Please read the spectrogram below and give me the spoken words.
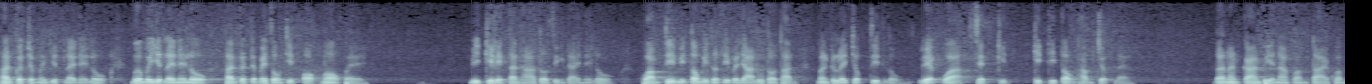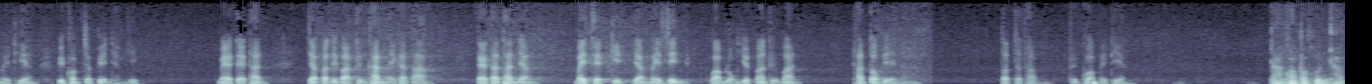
ท่านก็จะไม่ยึดอะไรในโลก เมื่อไม่ยึดอะไรในโลก ท่านก็จะไม่ส่งจิตออกนอกไป มีกิเลสตัณหาตัวสิ่งใดในโลก ความที่มีต้องมีสติปัญญารู้ต่อทัน มันก็เลยจบสิ้นลง เรียกว่าเสร็จกิจกิจที่ต้องทำจบแล้ว ดังนั้นการพิจารณาความตายความไม่เที่ยง มีความจำเป็นอย่างยิ่ง แม้แต่ท่านจะปฏิบัติถึงขั้นไหนก็ตาม แต่ถ้าท่านยัง ไม่เสร็จกิจยังไม่สิ้นความหลงยึดมั่นถือมั่นท่านต้องพิจารณาตัดจะทำถึงความไม่เที่ยงกราบขอบพระคุณครับ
